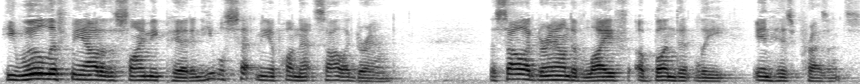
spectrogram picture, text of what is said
He will lift me out of the slimy pit, and He will set me upon that solid ground, the solid ground of life abundantly in His presence.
